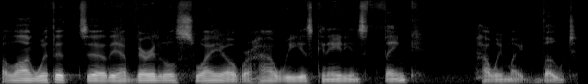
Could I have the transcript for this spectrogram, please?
Along with it, uh, they have very little sway over how we as Canadians think, how we might vote.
